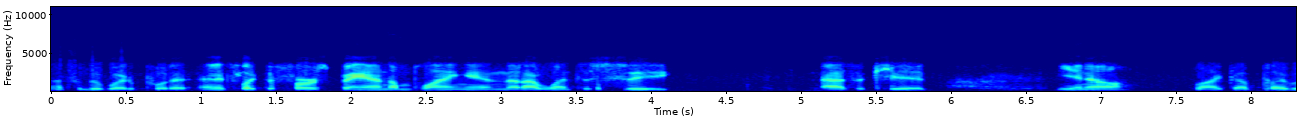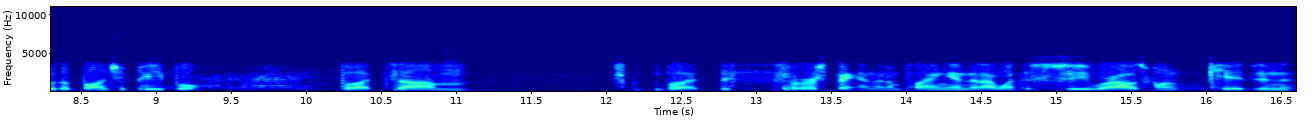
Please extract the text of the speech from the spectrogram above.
that's a good way to put it. And it's like the first band I'm playing in that I went to see as a kid. You know, like I played with a bunch of people, but um, but this is the first band that I'm playing in that I went to see where I was one of the kids in the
